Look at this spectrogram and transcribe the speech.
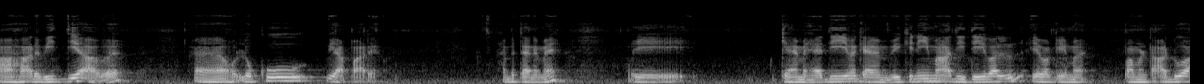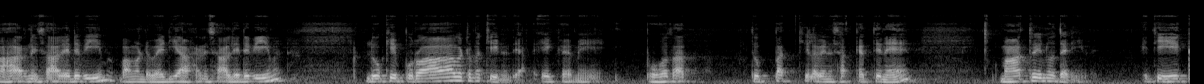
ආහාර විද්‍යාව ලොකු ව්‍යාපාරයක්. හැමතැනම ඒ කැම හැදීම, කැම විකිනීම ආදී දේවල් ඒ වගේම පමණට අඩු ආහාර නිසා ලෙඩවීම, පමණට වැඩි ආහාර නිසා ලෙඩවීම ලෝකේ පුරාවටම තියෙන දෙයක්. ඒක මේ පොහොසත් දුප්පත් කියලා වෙනසක් ඇත්තේ නැහැ. මාත්‍රේ නොදැනීම. ඉතින් ඒක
